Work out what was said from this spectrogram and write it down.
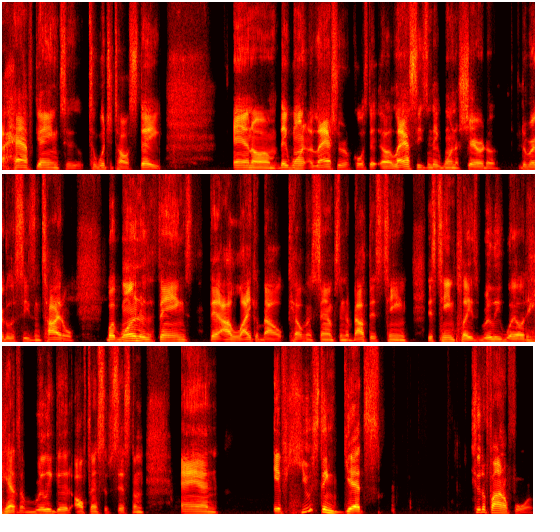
a half game to to Wichita State. And um, they won uh, last year, of course. The, uh, last season they won a share of the the regular season title. But one of the things that I like about Kelvin Sampson, about this team, this team plays really well. He has a really good offensive system. And if Houston gets to the final four,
